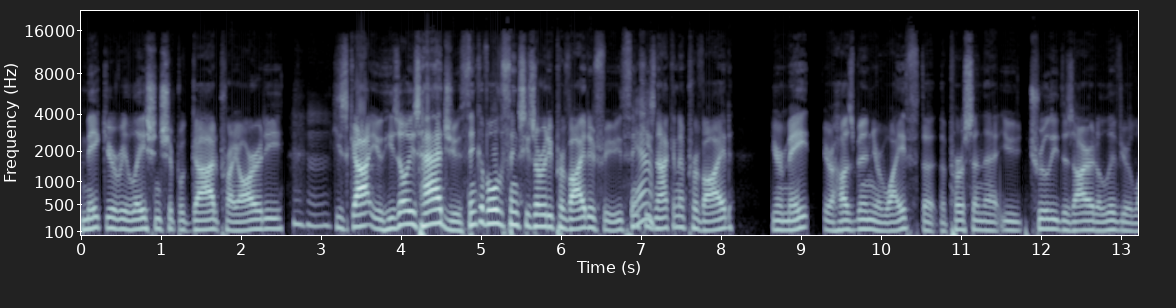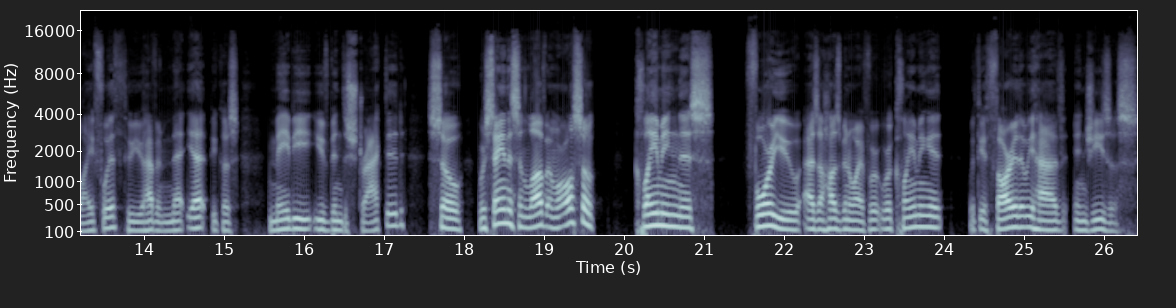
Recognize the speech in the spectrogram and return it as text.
Make your relationship with God priority. hmm He's got you. He's always had you. Think of all the things he's already provided for you. You think Yeah. he's not going to provide your mate, your husband, your wife, the the person that you truly desire to live your life with, who you haven't met yet because maybe you've been distracted. So, we're saying this in love and we're also claiming this for you as a husband and wife. We're, we're claiming it with the authority that we have in Jesus,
